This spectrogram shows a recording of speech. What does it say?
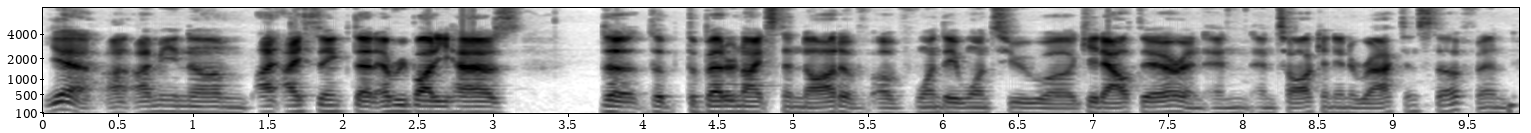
yeah, I, I mean, um, I, I think that everybody has the, the, the better nights than not of, of when they want to uh, get out there and, and, and talk and interact and stuff. And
